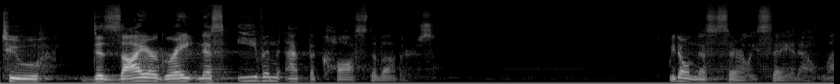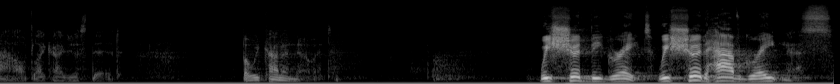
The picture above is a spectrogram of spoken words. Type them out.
to desire greatness even at the cost of others. We don't necessarily say it out loud like I just did, but we kind of know it. We should be great. We should have greatness.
